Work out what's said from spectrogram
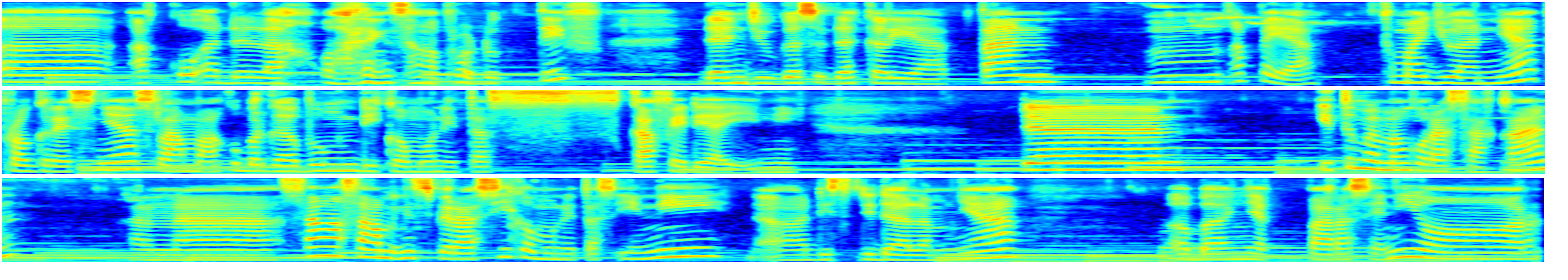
uh, aku adalah orang yang sangat produktif dan juga sudah kelihatan um, apa ya kemajuannya progresnya selama aku bergabung di komunitas Cafe ini. Dan itu memang kurasakan karena sangat-sangat menginspirasi komunitas ini uh, di, di dalamnya uh, banyak para senior,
